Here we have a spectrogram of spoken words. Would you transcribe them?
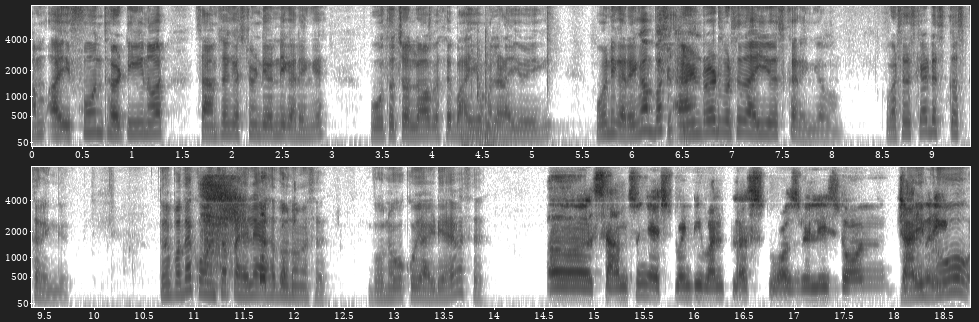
हम आईफोन थर्टीन और सैमसंग एस ट्वेंटी नहीं करेंगे। वो तो चलो अब ऐसे भाइयों में लड़ाई होएगी। वो नहीं करेंगे हम बस एंड्रॉयड वर्सेस आईओएस करेंगे अब हम। वर्सेस क्या डिस्कस करेंगे? तुम्हें पता है कौन सा पहले आया था दोनों में से? दोनों को कोई आइडिया है वैसे? Uh, Samsung S21 Plus was released on भाई January bro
